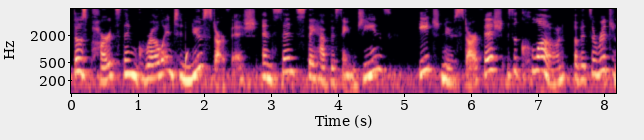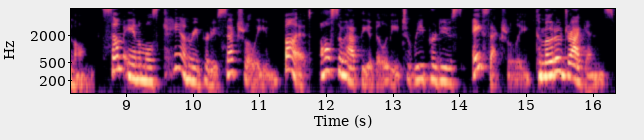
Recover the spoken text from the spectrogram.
those parts then grow into new starfish, and since they have the same genes, each new starfish is a clone of its original. Some animals can reproduce sexually, but also have the ability to reproduce asexually. Komodo dragons,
